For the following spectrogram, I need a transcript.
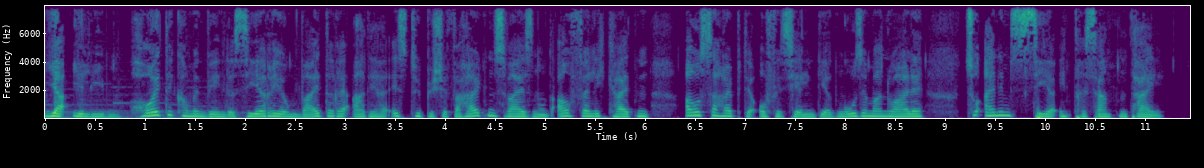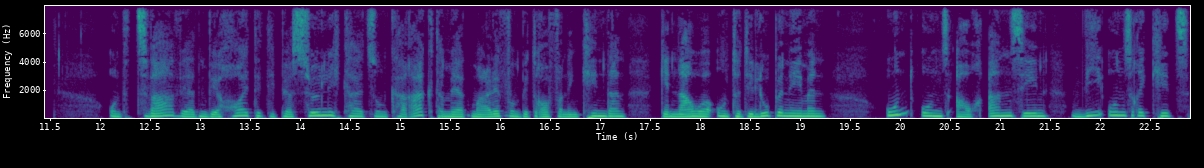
Ja, ihr Lieben, heute kommen wir in der Serie um weitere ADHS-typische Verhaltensweisen und Auffälligkeiten außerhalb der offiziellen Diagnosemanuale zu einem sehr interessanten Teil. Und zwar werden wir heute die Persönlichkeits- und Charaktermerkmale von betroffenen Kindern genauer unter die Lupe nehmen und uns auch ansehen, wie unsere Kids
